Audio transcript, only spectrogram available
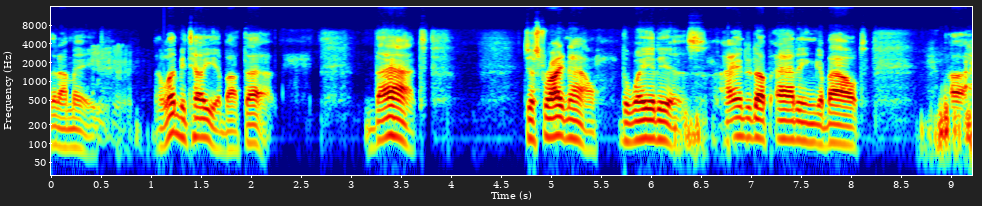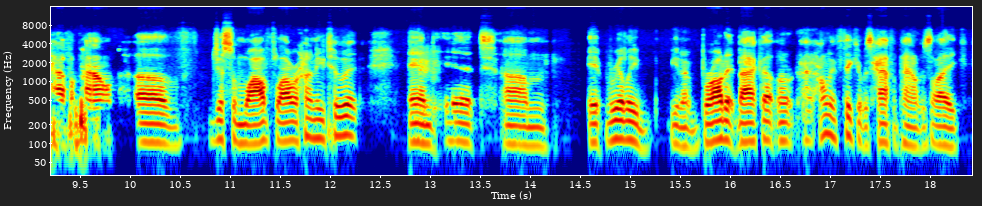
that I made. hmm Now let me tell you about that. That just right now, the way it is, I ended up adding about uh, half a pound of just some wildflower honey to it, and Mm. it um, it really you know brought it back up. I don't even think it was half a pound. It was like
